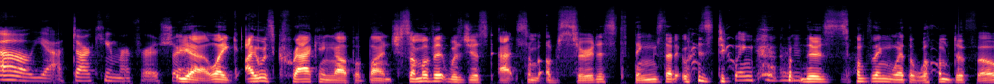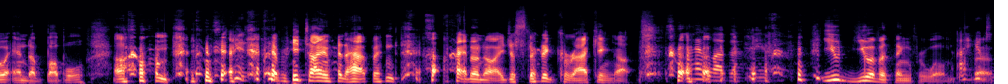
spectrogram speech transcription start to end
Oh yeah, dark humor for sure. Yeah, like I was cracking up a bunch. Some of it was just at some absurdist things that it was doing. Mhm. There's something with Willem Dafoe and a bubble. Um, every time it happened, I don't know. I just started cracking up. I love that man. you you have a thing for Willem I love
